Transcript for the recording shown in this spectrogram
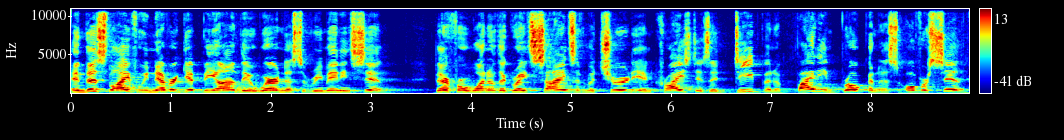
In this life, we never get beyond the awareness of remaining sin. Therefore, one of the great signs of maturity in Christ is a deep and abiding brokenness over sin.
